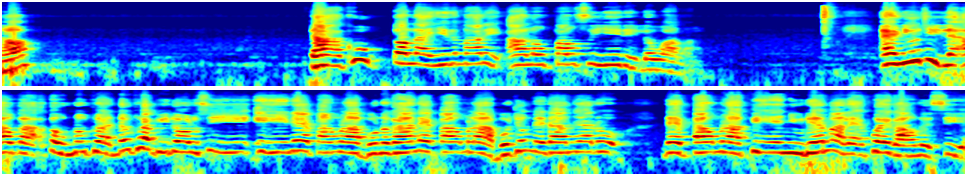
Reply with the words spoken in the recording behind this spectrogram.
နော်ဒါအခုတော်လိုက်ရေးသမားတွေအားလုံးပေါင်းစည်းရေးတွေလုပ်ရမှာအန်ယူဂျီလက်အောက်ကအကုန်နှုတ်ထွက်နှုတ်ထွက်ပြီးတော့လို့ရှိရင်အေအေနဲ့ပေါင်းမလားဘုံနဂါနဲ့ပေါင်းမလားဘိုးချုပ်နေတာများတို့နဲ့ပေါင်းမလား KNU ထဲမှာလည်းအဖွဲ့ကောင်းတွေရှိရ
